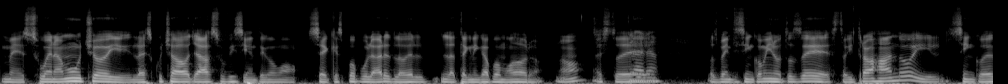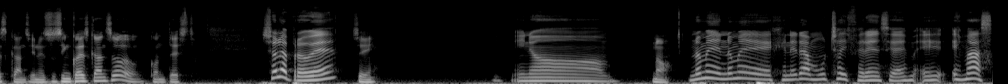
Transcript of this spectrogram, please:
me suena mucho y la he escuchado ya suficiente como sé que es popular, es lo de la técnica Pomodoro, ¿no? Esto de Claro. los 25 minutos de estoy trabajando y 5 de descanso. Y en esos 5 de descanso contesto. Yo la probé Sí, y no, no, no, me, no me genera mucha diferencia. Es, es- es más,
